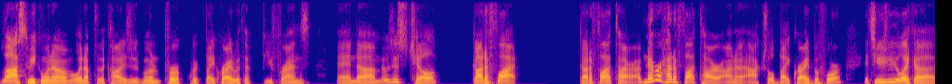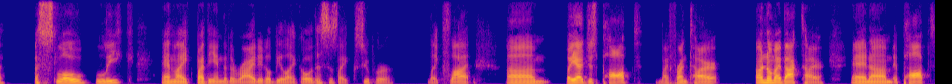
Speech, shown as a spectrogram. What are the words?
last week when I went up to the cottage, went for a quick bike ride with a few friends, and um, it was just chill. Got a flat. Got a flat tire. I've never had a flat tire on an actual bike ride before. It's usually like a a slow leak and like by the end of the ride it'll be like oh this is like super like flat um but yeah it just popped my front tire oh no my back tire and um it popped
